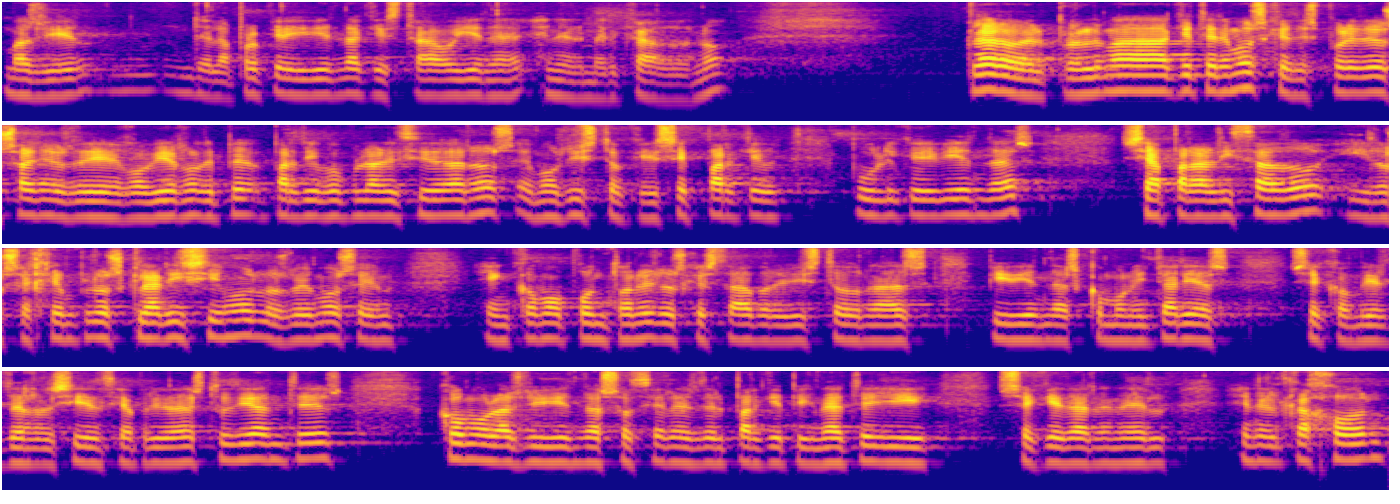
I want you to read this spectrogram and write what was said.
más bien de la propia vivienda que está hoy en el, mercado. Claro, el problema que tenemos es que después de dos años de gobierno del Partido Popular y Ciudadanos hemos visto que ese parque público de viviendas se ha paralizado y los ejemplos clarísimos los vemos en, en cómo Pontoneros, que estaba previsto unas viviendas comunitarias, se convierte en residencia privada de estudiantes, cómo las viviendas sociales del Parque Pignategui se quedan en el, en el cajón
